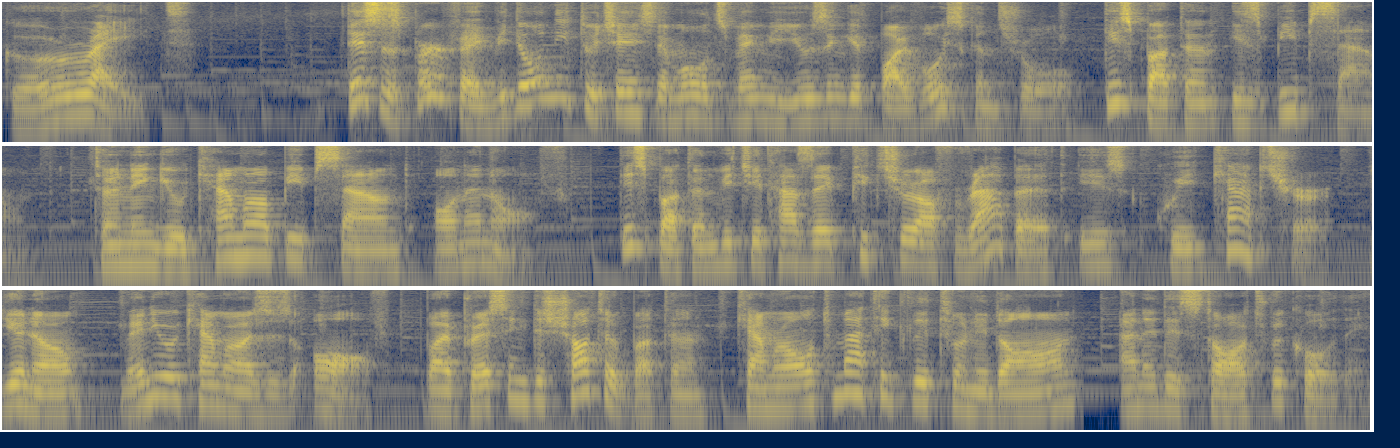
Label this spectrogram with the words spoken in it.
Great! This is perfect, we don't need to change the modes when we're using it by voice control. This button is beep sound, turning your camera beep sound on and off. This button, which it has a picture of rabbit, is quick capture. You know, when your camera is off, by pressing the shutter button, camera automatically turn it on and it starts recording.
